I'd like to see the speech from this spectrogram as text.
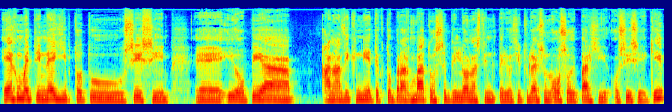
Έχουμε την Αίγυπτο του Σίση, ε, η οποία αναδεικνύεται εκ των πραγμάτων σε πυλώνα στην περιοχή τουλάχιστον όσο υπάρχει ο Σίση εκεί.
